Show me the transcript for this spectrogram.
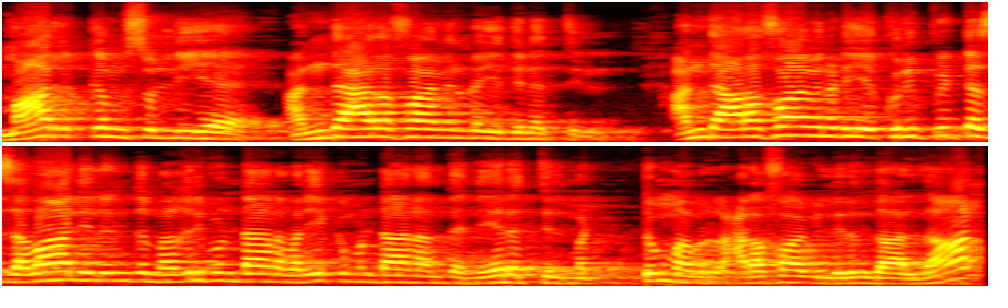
மார்க்கம் சொல்லிய அந்த அரஃபாவினுடைய தினத்தில் அந்த அரஃபாவினுடைய குறிப்பிட்ட ஜவாலிலிருந்து மகிரிப் உண்டான வரைக்கும் உண்டான அந்த நேரத்தில் மட்டும் அவர் அரஃபாவில் இருந்தால்தான்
